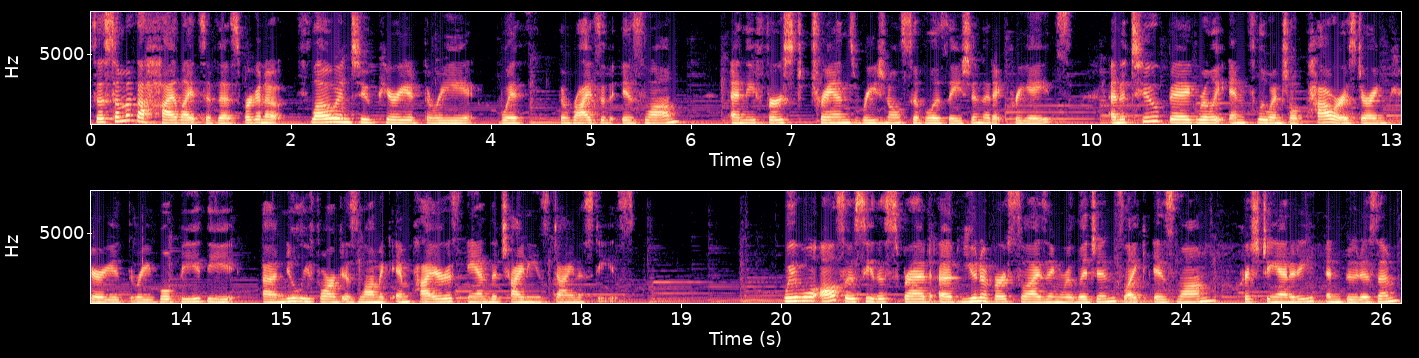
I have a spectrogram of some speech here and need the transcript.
So, some of the highlights of this, we're going to flow into period three with the rise of Islam and the first trans regional civilization that it creates. And the two big, really influential powers during period three will be the uh, newly formed Islamic empires and the Chinese dynasties. We will also see the spread of universalizing religions like Islam, Christianity, and Buddhism,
